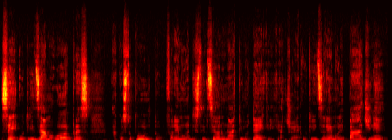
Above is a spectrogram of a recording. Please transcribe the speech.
Se utilizziamo WordPress, a questo punto faremo una distinzione un attimo tecnica, cioè utilizzeremo le pagine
